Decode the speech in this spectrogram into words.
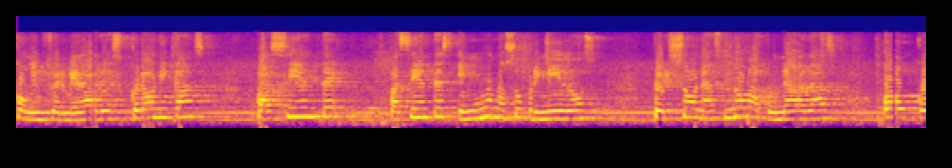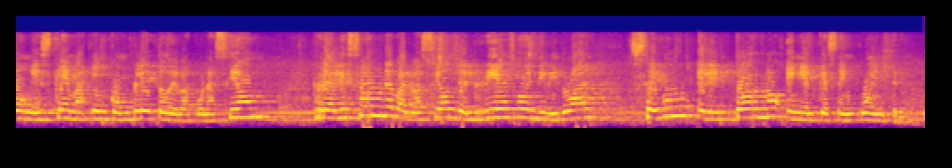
con enfermedades crónicas, pacientes pacientes inmunosuprimidos, personas no vacunadas o con esquema incompleto de vacunación, realizar una evaluación del riesgo individual según el entorno en el que se encuentre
